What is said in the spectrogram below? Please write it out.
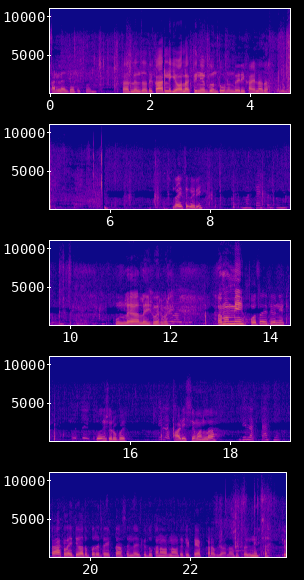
कारल्याला जातो पण? कारल्याला जाते. कारले घ्यावं लागते आणि एक दोन तोडून घरी खायला आता. जायचं घरी? ऊन लय आलंय बरोबर हा मम्मी होतोय ते नीट? दोनशे रुपये. अडीचशे म्हणला. दिला टाकला टाकलाय ते आता परत एक तासाने जायचं. दुकानावर नव्हतं ते टॅप खराब झाला होता प्रग्नेटचा तो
